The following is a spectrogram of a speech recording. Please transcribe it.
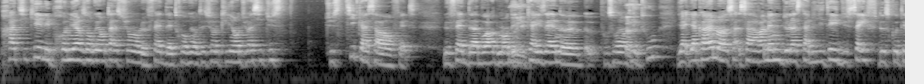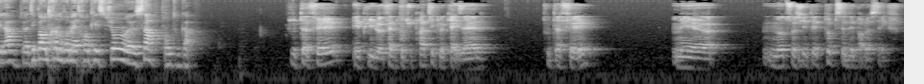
pratiquer les premières orientations, le fait d'être orienté sur le client, tu vois, si tu, tu sticks à ça en fait, le fait d'avoir demandé du Kaizen euh, pour s'orienter et tout, il y a, y a, quand même, ça, ça, ramène de la stabilité et du safe de ce côté-là. Tu vois, t'es pas en train de remettre en question euh, ça, en tout cas. Tout à fait. Et puis le fait que tu pratiques le Kaizen, tout à fait. Mais euh, notre société est obsédée par le safe.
